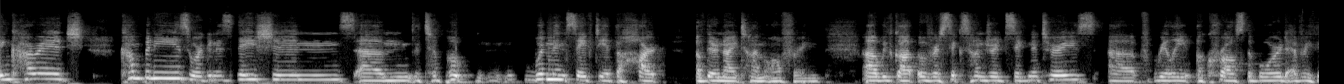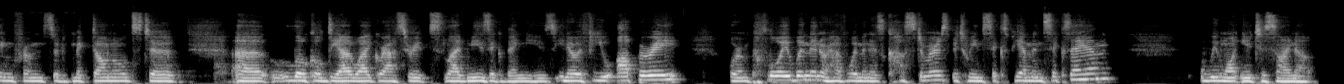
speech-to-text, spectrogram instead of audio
encourage companies, organizations um, to put women's safety at the heart of their nighttime offering. Uh, we've got over 600 signatories, uh, really across the board, everything from sort of McDonald's to uh, local DIY grassroots live music venues. You know, if you operate or employ women or have women as customers between 6 p.m. and 6 a.m., we want you to sign up.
